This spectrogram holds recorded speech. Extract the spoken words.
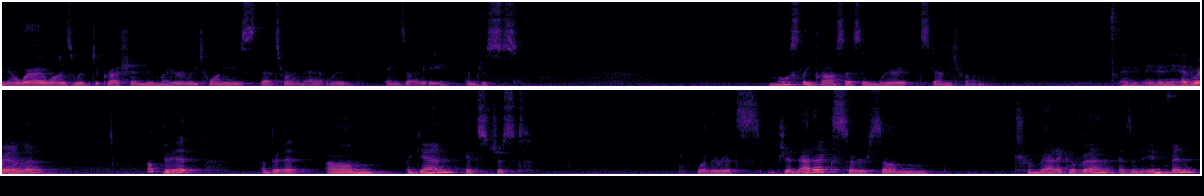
you know where I was with depression in my early 20s, that's where I'm at with anxiety. I'm just mostly processing where it stems from. Have you made any headway on that? A bit, a bit. Um, again, it's just whether it's genetics or some traumatic event as an infant,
